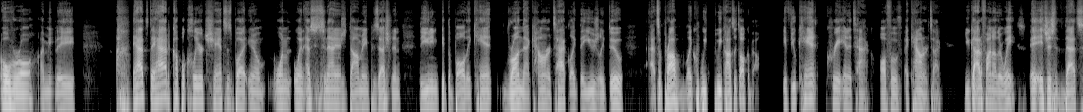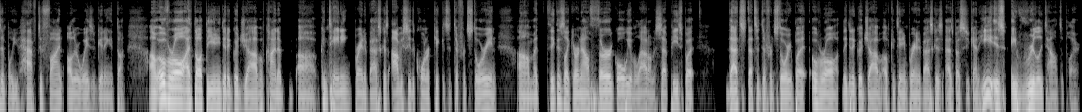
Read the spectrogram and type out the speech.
Overall, I mean they they had they had a couple clear chances, but you know when when FC Cincinnati is dominating possession and the Union get the ball, they can't run that counter attack like they usually do. That's a problem. Like we we constantly talk about. If you can't create an attack off of a counter attack, you got to find other ways. It, it's just that simple. You have to find other ways of getting it done. Um, overall, I thought the Union did a good job of kind of uh, containing Brandon Vazquez. Obviously, the corner kick is a different story, and um, I think this is like our now third goal we have allowed on a set piece, but that's that's a different story. But overall, they did a good job of containing Brandon Vazquez as best as you can. He is a really talented player,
